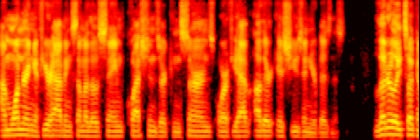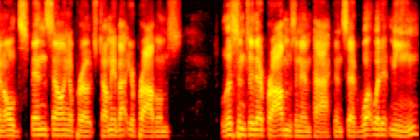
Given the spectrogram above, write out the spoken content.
I'm wondering if you're having some of those same questions or concerns, or if you have other issues in your business. Literally took an old spin selling approach. Tell me about your problems, listen to their problems and impact, and said, what would it mean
